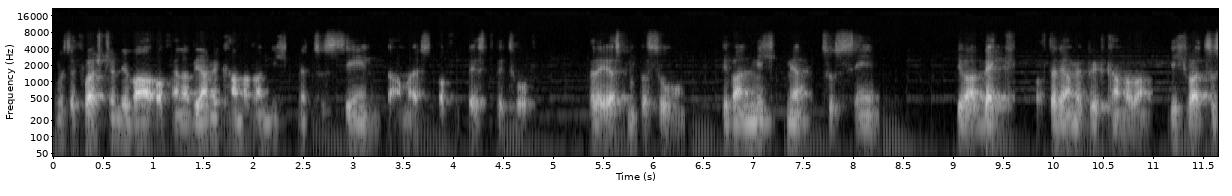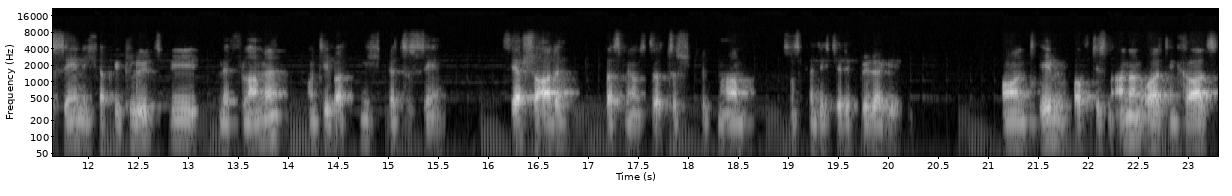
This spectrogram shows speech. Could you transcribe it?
Du musst dir vorstellen, die war auf einer Wärmekamera nicht mehr zu sehen damals auf dem Westfriedhof bei der ersten Untersuchung. Die war nicht mehr zu sehen. Die war weg auf der Wärmebildkamera. Ich war zu sehen, ich habe geglüht wie eine Flamme und die war nicht mehr zu sehen sehr schade, dass wir uns da zerstritten haben, sonst könnte ich dir die Bilder geben. Und eben auf diesem anderen Ort in Graz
